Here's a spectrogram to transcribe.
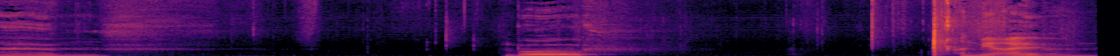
Euh... Bon. Un de mes rêves. euh,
